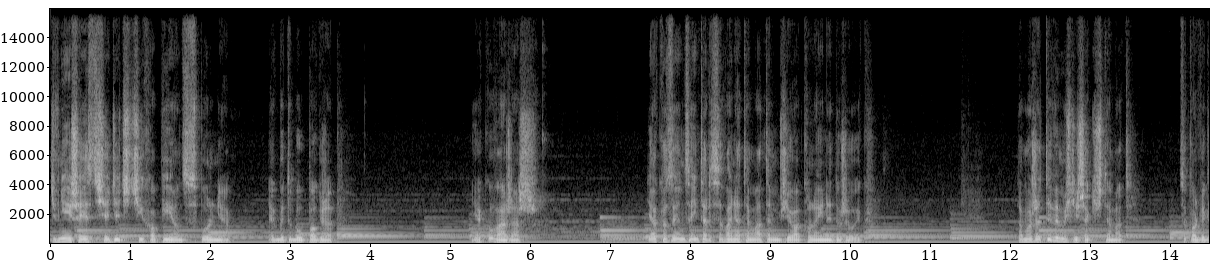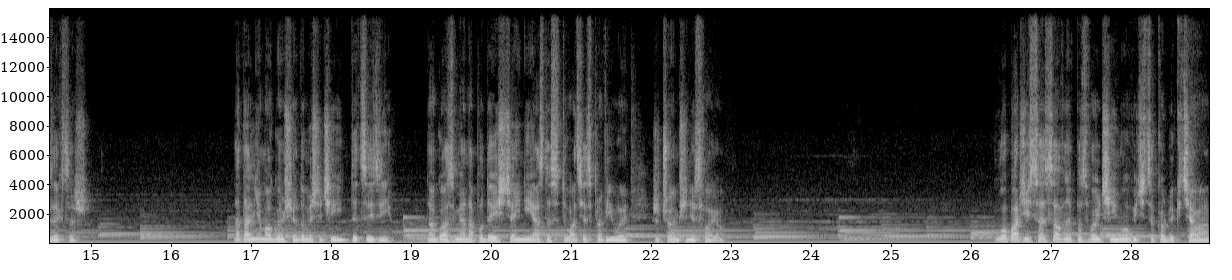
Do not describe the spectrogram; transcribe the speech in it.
Dziwniejsze jest siedzieć cicho pijąc wspólnie, jakby to był pogrzeb. Jak uważasz? Nie okazując zainteresowania tematem, wzięła kolejny duży łyk. To może ty wymyślisz jakiś temat. Cokolwiek zechcesz. Nadal nie mogłem się domyślić jej decyzji. Nagła zmiana podejścia i niejasna sytuacja sprawiły, że czułem się nieswojo. Było bardziej sensowne pozwolić jej mówić cokolwiek chciała,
